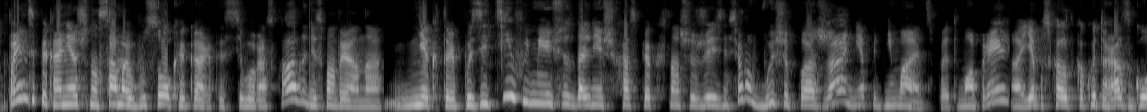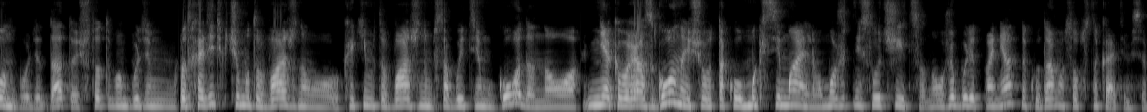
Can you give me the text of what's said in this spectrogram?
В принципе, конечно, самая высокая карта из всего расклада, несмотря на некоторый позитив, имеющийся в дальнейших аспектах нашей жизни, все равно выше пажа не поднимается. Поэтому апрель, а, я бы сказал, какой-то разгон будет, да, то есть что-то мы будем подходить к чему-то важному, каким-то важным событиям года, но некого разгона еще вот такого максимального может не случиться, но уже будет понятно, куда мы, собственно, катимся.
